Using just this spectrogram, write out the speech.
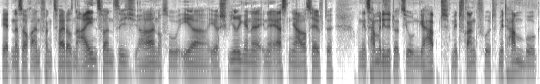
Wir hatten das auch Anfang 2021, ja, noch so eher, eher schwieriger in der, in der ersten Jahreshälfte. Und jetzt haben wir die Situation gehabt mit Frankfurt, mit Hamburg,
